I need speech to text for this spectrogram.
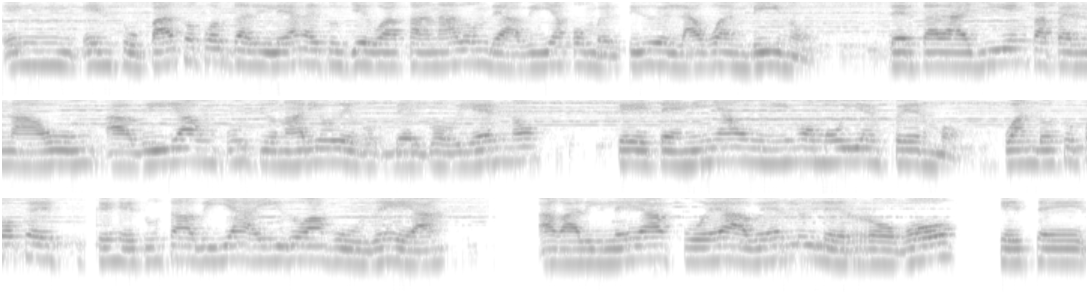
En, su paso por Galilea Jesús llegó a Caná donde había convertido el agua en vino. Cerca de allí en Capernaum había un funcionario del gobierno que tenía un hijo muy enfermo. Cuando supo que, que Jesús había ido a Judea, a Galilea, fue a verlo y le rogó que se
